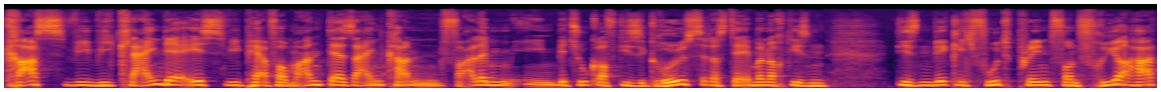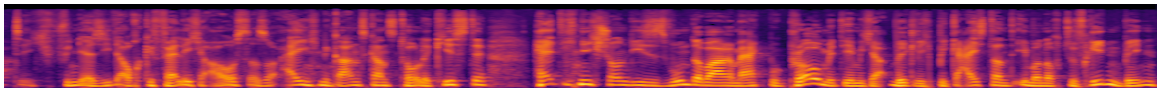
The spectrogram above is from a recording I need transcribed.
krass, wie, wie klein der ist, wie performant der sein kann, vor allem in Bezug auf diese Größe, dass der immer noch diesen diesen wirklich Footprint von früher hat. Ich finde, er sieht auch gefällig aus. Also eigentlich eine ganz, ganz tolle Kiste. Hätte ich nicht schon dieses wunderbare MacBook Pro, mit dem ich ja wirklich begeisternd immer noch zufrieden bin,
